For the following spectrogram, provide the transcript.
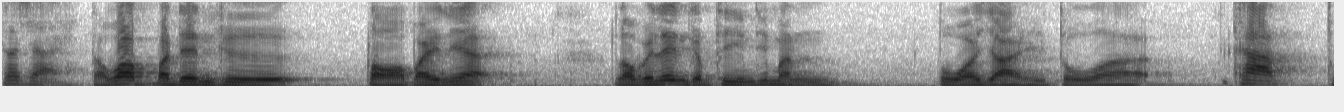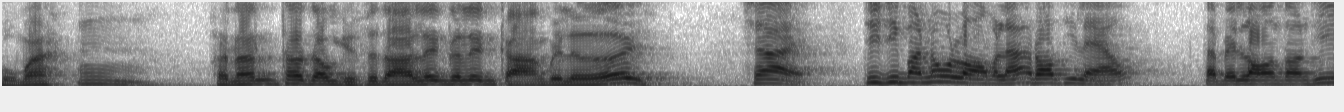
เข้าใจแต่ว่าประเด็นคือ ต่อไปเนี่ย เราไปเล่นกับทีมที่มันตัวใหญ่ตัวครับ ถูกไหมอืมฉะนั้นถ้าจะเอากฤษดาเล่นก็เล่นกลางไปเลย ใช่ จริงๆมาโน่ลองมาแล้วรอบที่แล้ว แต่ไปลองตอนที่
